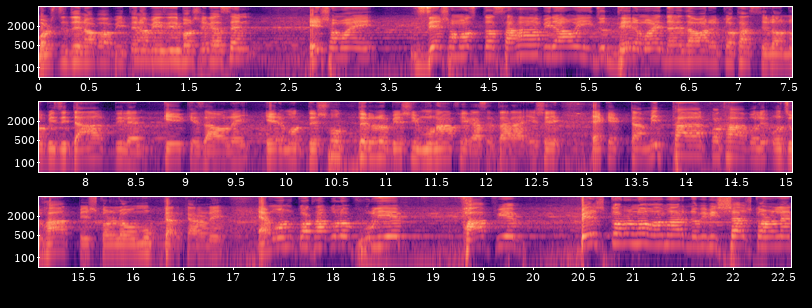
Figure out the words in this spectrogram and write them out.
মসজিদে নবাবিতে নবীজি বসে গেছেন। এই সময় যে সমস্ত সাহাবিরা ওই যুদ্ধের ময়দানে যাওয়ার কথা ছিল, নবীজি ডাক দিলেন, কে কে যাও নাই? এর মধ্যে সত্তরেরও বেশি মুনাফেক আছে। তারা এসে এক একটা মিথ্যা কথা বলে অজুহাত পেশ করল অমুকটার কারণে। এমন কথাগুলো ফুলিয়ে, ফাঁপিয়ে পেশ করল আমার নবী বিশ্বাস করলেন।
